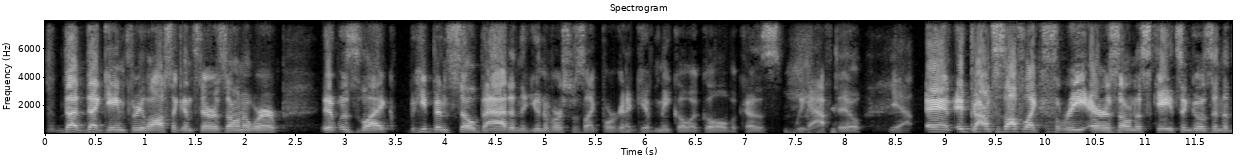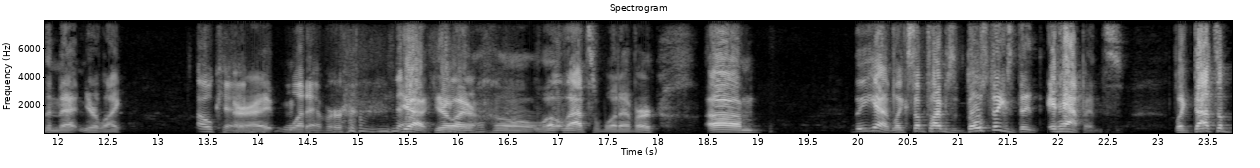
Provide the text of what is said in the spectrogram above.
that that game three loss against Arizona, where it was like he'd been so bad, and the universe was like, "We're gonna give Mikko a goal because we have to," yeah. And it bounces off like three Arizona skates and goes into the net, and you're like, okay All right. whatever "Yeah," you're like, "Oh, well, that's whatever." Um, but yeah, like sometimes those things that it happens. Like that's a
